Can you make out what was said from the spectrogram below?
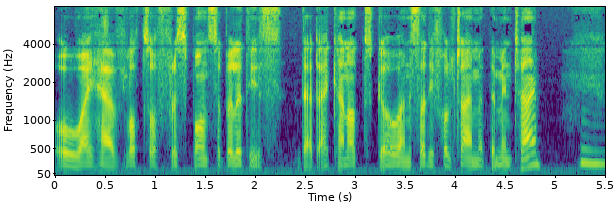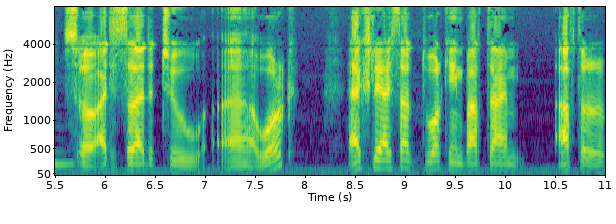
oh, I have lots of responsibilities that I cannot go and study full time at the meantime. So I decided to uh, work. Actually, I started working part time after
